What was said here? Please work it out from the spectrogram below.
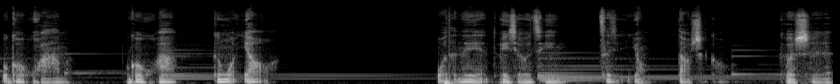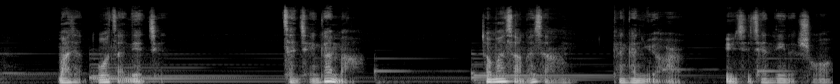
不够花吗？”不够花，跟我要啊！我的那点退休金自己用倒是够，可是妈想多攒点钱。攒钱干嘛？赵妈想了想，看看女儿，语气坚定地说：“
